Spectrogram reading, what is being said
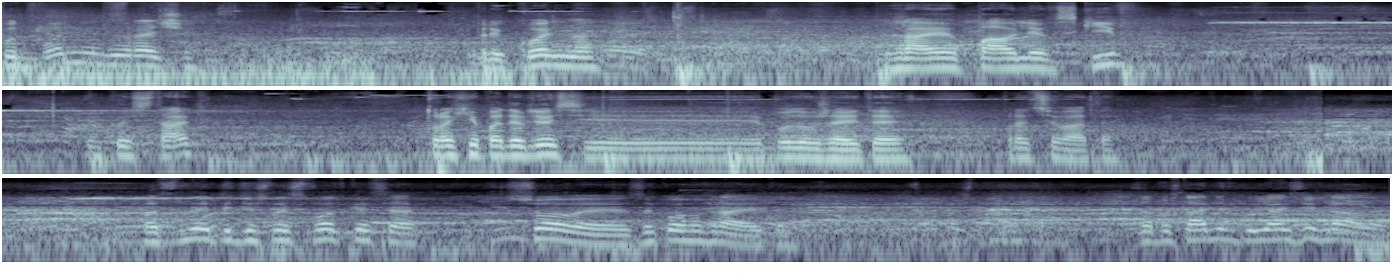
Футбольний, до речі. Прикольно. Грає Павлів Скіф. Якось так. Трохи подивлюсь і буду вже йти працювати. Пацани підійшли сфоткатися. Що ви, за кого граєте? За Баштанівку як зіграли?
